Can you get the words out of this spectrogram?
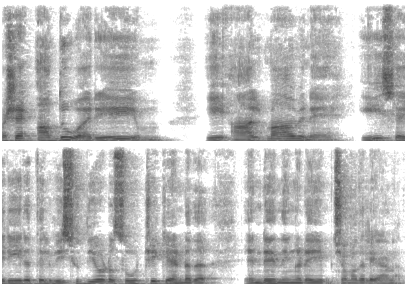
പക്ഷെ അതുവരെയും ഈ ആത്മാവിനെ ഈ ശരീരത്തിൽ വിശുദ്ധിയോടെ സൂക്ഷിക്കേണ്ടത് എന്റെ നിങ്ങളുടെയും ചുമതലയാണ്.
